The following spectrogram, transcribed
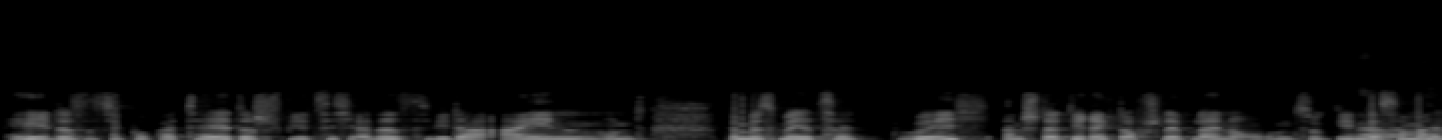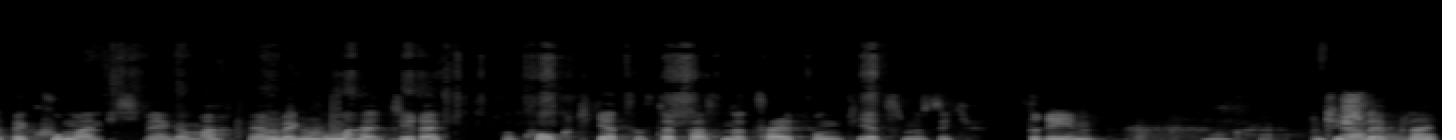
hey, das ist die Pubertät, das spielt sich alles wieder ein und da müssen wir jetzt halt durch, anstatt direkt auf Schleppleine rumzugehen. Ja. Das haben wir halt bei Kuma nicht mehr gemacht. Wir haben mhm. bei Kuma halt direkt geguckt, jetzt ist der passende Zeitpunkt, jetzt muss ich drehen okay. und die ja, Schleppleine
